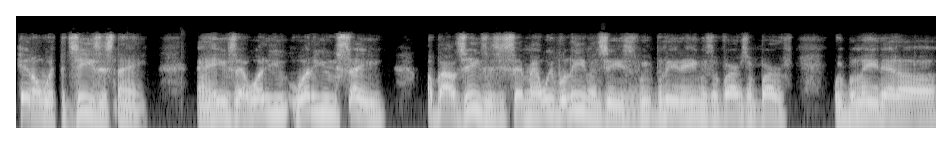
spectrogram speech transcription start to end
hit him with the Jesus thing, and he said, "What do you what do you say about Jesus?" He said, "Man, we believe in Jesus. We believe that he was a virgin birth. We believe that uh,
